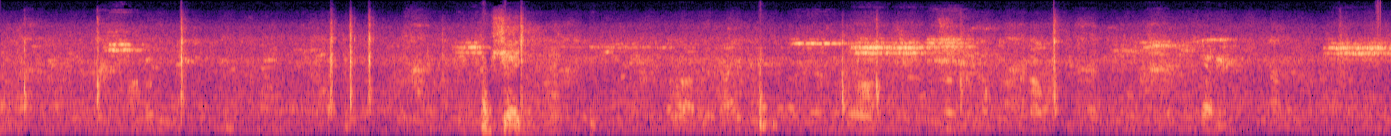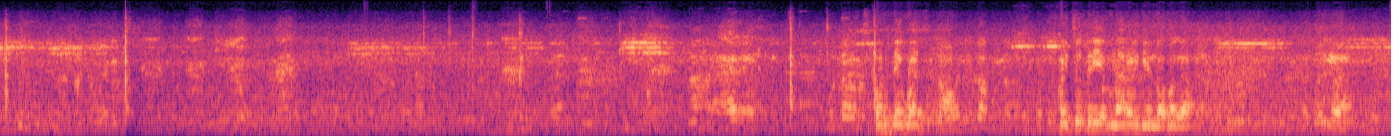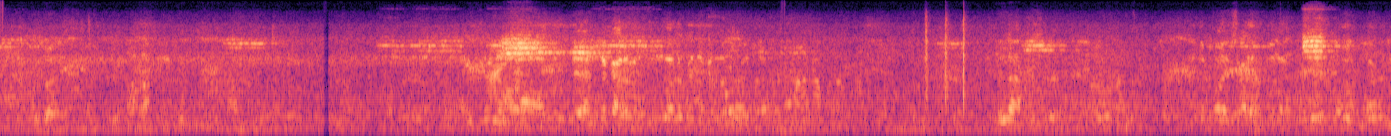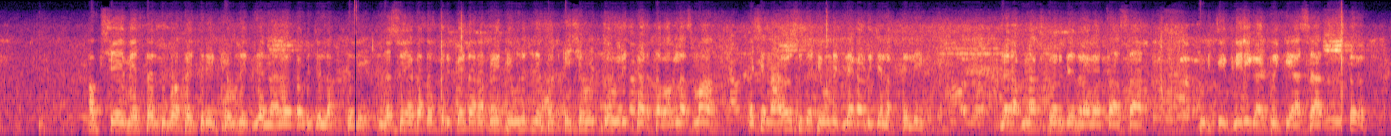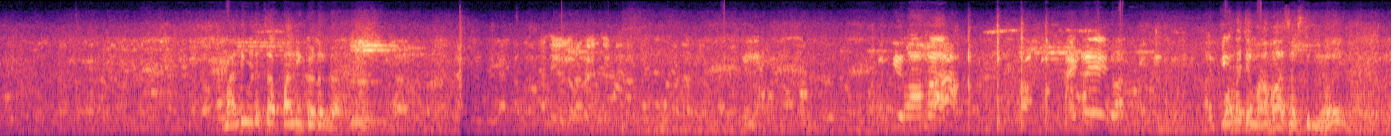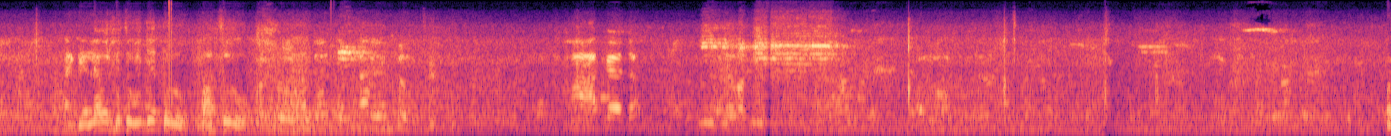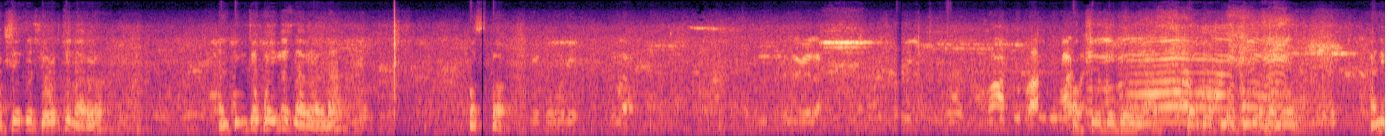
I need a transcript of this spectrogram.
अक्षय. स्पर्धेक वाज खयचो तरी एक नारळ गेलो बघा. अक्षय मेहतर तुका काहीतरी ठेवलीतले नारळ काढूचे लागतले. जसं एखादं क्रिकेटर आपले ठेवलीतले फटके शेवटच्या वरीत काढता बघलास मा? तसे नारळ सुद्धा ठेवलीतले काढूचे लागतले. जर आपणाक स्पर्धेत रावायचा असात पुढची फेरी गाठूची असात तर बालिवडचा पाणी कडगा कोणाचे मामा असत तुम्ही होय? गेल्या वर्षीच विजेतो वाचू अक्षयचं शेवटचं नारळ. आणि तुमचं पहिलंच नारळ आहे ना? मस्त. अक्षय देखील या स्पर्धेतले झाले आणि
